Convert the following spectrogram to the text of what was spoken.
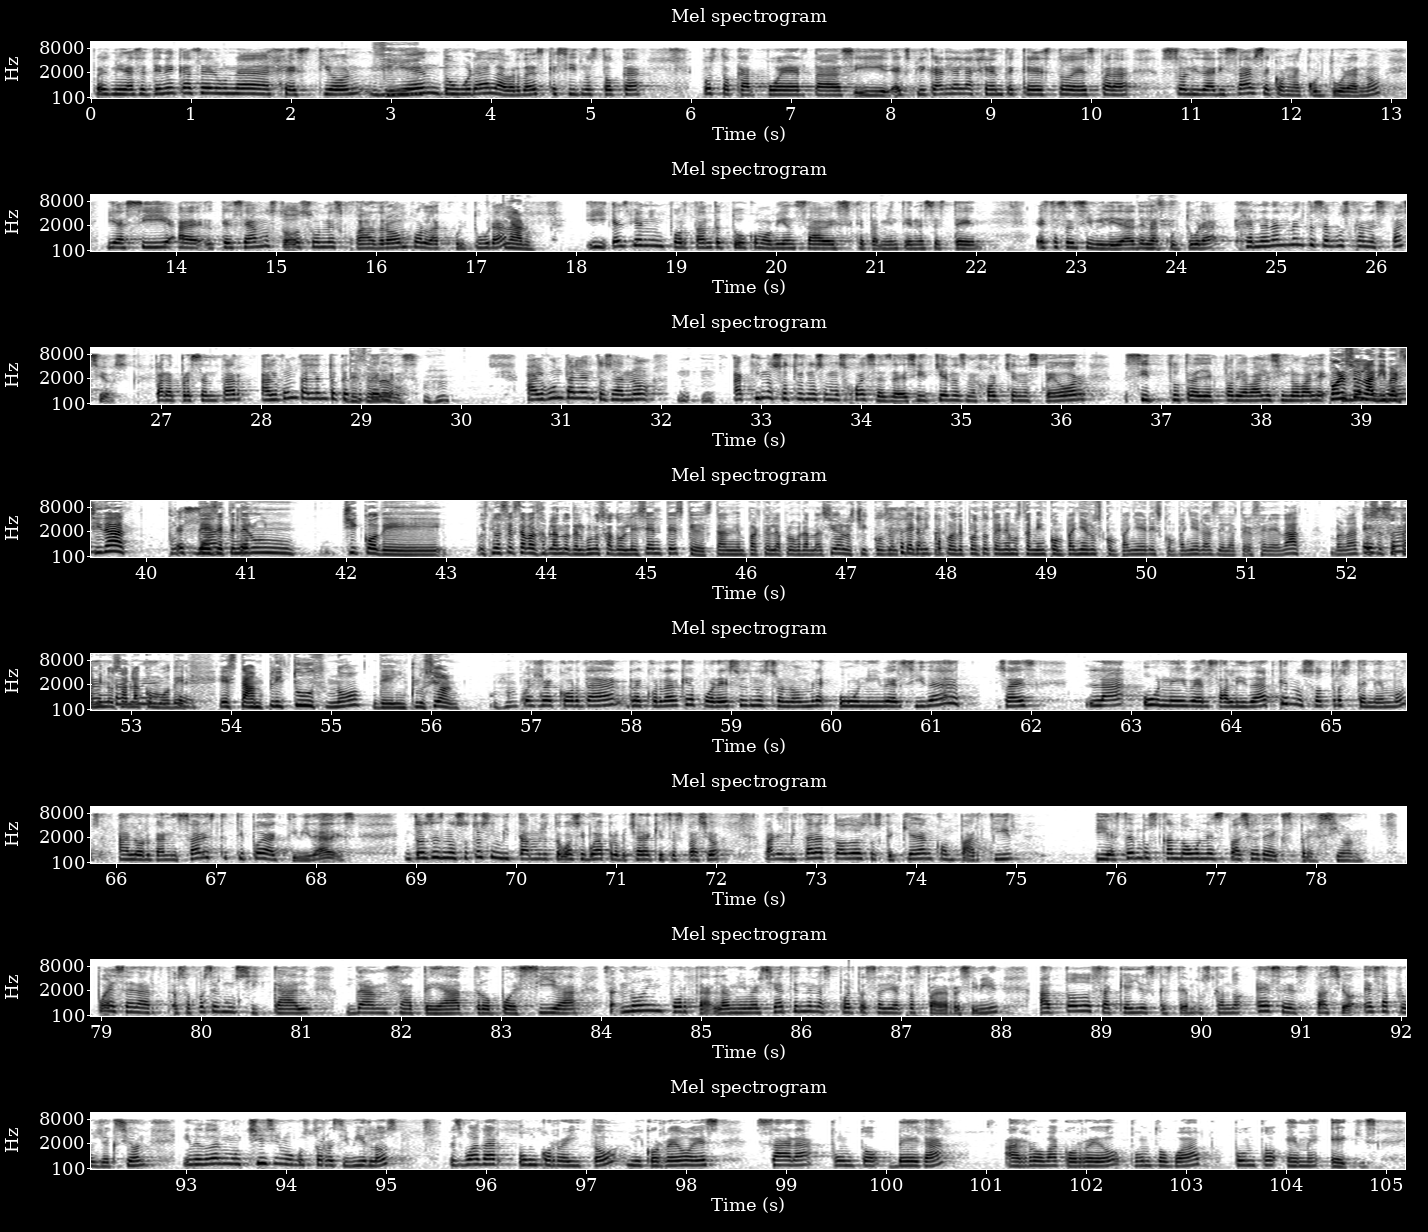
Pues mira, se tiene que hacer una gestión bien dura. La verdad es que sí nos toca pues tocar puertas y explicarle a la gente que esto es para solidarizarse con la cultura, ¿no? Y así ah, que seamos todos un escuadrón por la cultura. Claro. Y es bien importante tú, como bien sabes, que también tienes este esta sensibilidad de la cultura, generalmente se buscan espacios para presentar algún talento que tú tengas algún talento, o sea, no, aquí nosotros no somos jueces de decir quién es mejor, quién es peor, si tu trayectoria vale, si no vale. Por eso la diversidad, desde tener un chico de, pues no sé, estabas hablando de algunos adolescentes que están en parte de la programación, los chicos del técnico, pero de pronto tenemos también compañeros, compañeras, compañeras de la tercera edad, ¿verdad? Entonces eso también nos habla como de esta amplitud, ¿no? De inclusión. Pues recordar, recordar que por eso es nuestro nombre universidad, o sea, es la universalidad que nosotros tenemos al organizar este tipo de actividades. Entonces nosotros invitamos, yo te voy a voy a aprovechar aquí este espacio para invitar a todos los que quieran compartir y estén buscando un espacio de expresión. Puede ser arte, o sea, puede ser musical, danza, teatro, poesía, o sea, no importa, la universidad tiene las puertas abiertas para recibir a todos aquellos que estén buscando ese espacio, esa proyección y nos va a dar muchísimo gusto recibirlos. Les voy a dar un correíto, mi correo es sara.vega arroba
